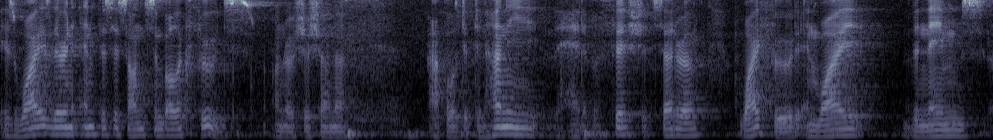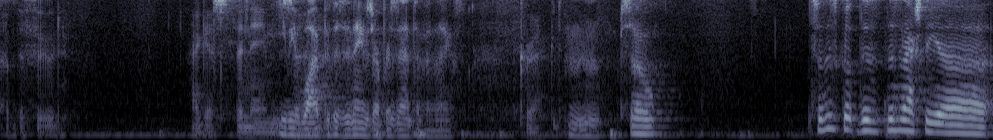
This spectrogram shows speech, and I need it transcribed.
is why is there an emphasis on symbolic foods on Rosh Hashanah? Apples dipped in honey, head of a fish, etc. Why food and why the names of the food? I guess the names. You mean why? Because the names are representative of things. Correct. Mm-hmm. So, so this go, this this is actually uh,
